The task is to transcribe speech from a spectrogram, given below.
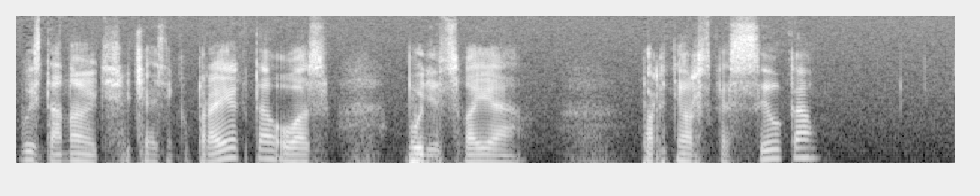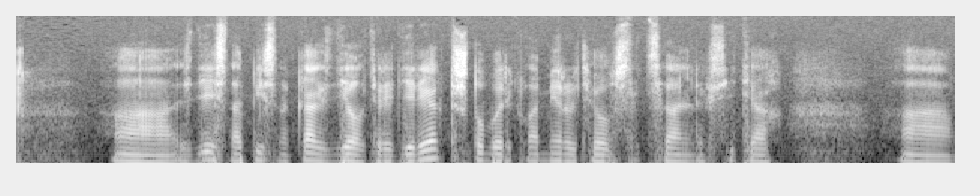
Вы становитесь участником проекта, у вас будет своя партнерская ссылка, здесь написано, как сделать редирект, чтобы рекламировать его в социальных сетях, а,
